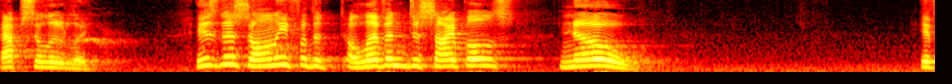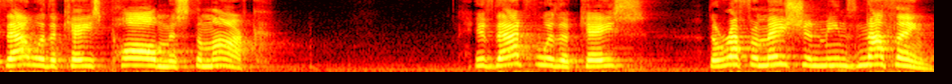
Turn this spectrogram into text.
Absolutely. Is this only for the 11 disciples? No. If that were the case, Paul missed the mark. If that were the case, the Reformation means nothing.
